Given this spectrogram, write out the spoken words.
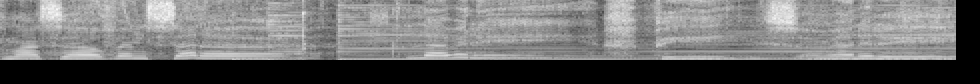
with myself in center, clarity, peace, serenity.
